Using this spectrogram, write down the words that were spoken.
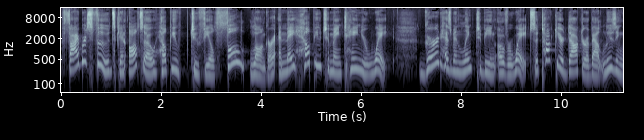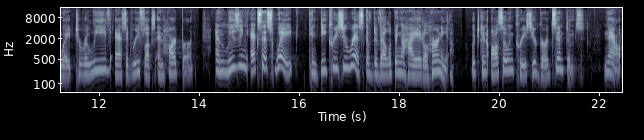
Fibrous foods can also help you to feel full longer and may help you to maintain your weight. GERD has been linked to being overweight, so talk to your doctor about losing weight to relieve acid reflux and heartburn. And losing excess weight can decrease your risk of developing a hiatal hernia, which can also increase your GERD symptoms. Now,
